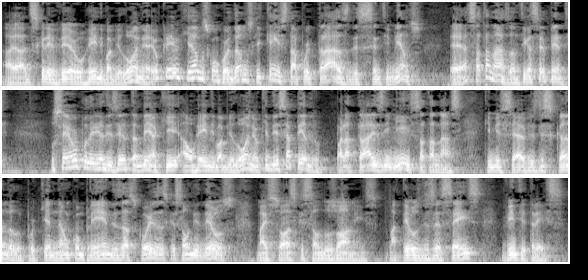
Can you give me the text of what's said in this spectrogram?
a descrever o rei de Babilônia, eu creio que ambos concordamos que quem está por trás desses sentimentos é Satanás, a antiga serpente. O Senhor poderia dizer também aqui ao rei de Babilônia o que disse a Pedro: Para trás de mim, Satanás. que me serves de escândalo, porque não compreendes as coisas que são de Deus, mas só as que são dos homens. Mateus 16, 23.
